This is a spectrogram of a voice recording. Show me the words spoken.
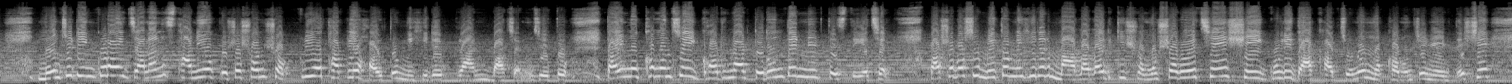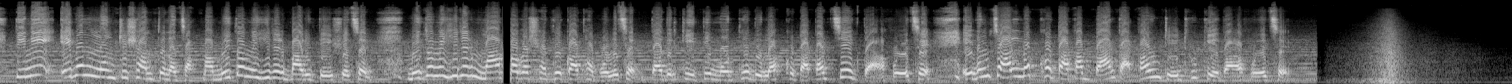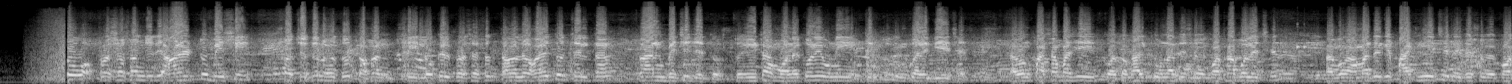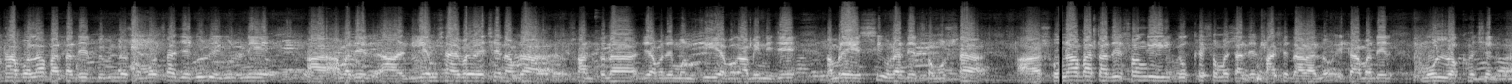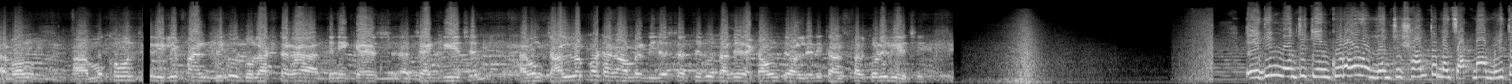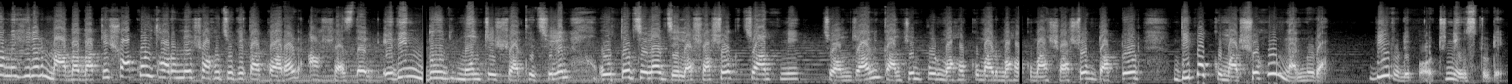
মন্ত্রী টিঙ্কু রায় জানান, স্থানীয় প্রশাসন সক্রিয় থাকলে হয়তো মিহিরের প্রাণ বাঁচানো যেত। তাই মুখ্যমন্ত্রী এই ঘটনার তদন্তের নির্দেশ দিয়েছেন। পাশাপাশি মৃত মিহিরের মা বাবার কি সমস্যা রয়েছে, সেইগুলি দেখার জন্য মুখ্যমন্ত্রীর নির্দেশে তিনি এবং মন্ত্রী সান্ত্বনা চাকমা মৃত মিহিরের বাড়িতে এসেছেন। মৃত মিহিরের মা বাবার সাথে কথা বলেছেন। তাদেরকে ইতিমধ্যে দু লক্ষ টাকার চেক দেওয়া হয়েছে এবং চার লক্ষ টাকা ব্যাংক অ্যাকাউন্টে ঢুকিয়ে দেওয়া হয়েছে। প্রশাসন যদি আর একটু বেশি সচেতন হতো তখন সেই লোকাল প্রশাসন, তাহলে হয়তো ছেলেটার প্রাণ বেঁচে যেত। তো এটা মনে করে উনি কিন্তু ইনকোয়ারি দিয়েছেন। এবং পাশাপাশি গতকালকে ওনাদের সঙ্গে কথা বলেছেন এবং আমাদেরকে পাঠিয়েছেন এদের সঙ্গে কথা বলা বা তাদের বিভিন্ন সমস্যা যেগুলো, এগুলো নিয়ে আমাদের ডিএম সাহেব রয়েছেন। আমরা সান্ত্বনা যে আমাদের মন্ত্রী এবং আমি নিজে, আমরা এসছি ওনাদের সমস্যা শোনা বা তাদের সঙ্গে এই দুঃখের সময় তাদের পাশে দাঁড়ানো, এটা আমাদের মূল লক্ষ্য ছিল। এবং মুখ্যমন্ত্রী রিলিফ ফান্ড থেকেও দু লাখ টাকা তিনি ক্যাশ চেক দিয়েছেন এবং চার লক্ষ টাকা আমরা ডিজাস্টার থেকেও তাদের অ্যাকাউন্টে অলরেডি ট্রান্সফার করে দিয়েছি। এদিন মন্ত্রী টিঙ্কু রায় ও মন্ত্রী শান্তনা চাকমা মৃত মিহিরের মা বাবাকে সকল ধরনের সহযোগিতা করার আশ্বাস দেন। এদিন দুই মন্ত্রীর সাথে ছিলেন উত্তর জেলার জেলা শাসক চাঁদনি চন্দ্রান, কাঞ্চনপুর মহকুমার মহকুমা শাসক ডক্টর দীপক কুমার সহ অন্যান্যরা। Bureau report, news today.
